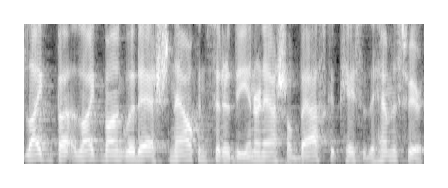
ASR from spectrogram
like, like Bangladesh, now considered the international basket case of the hemisphere,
